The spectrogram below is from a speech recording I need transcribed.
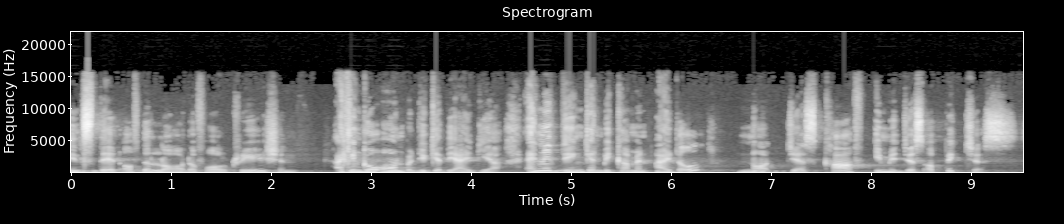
instead of the Lord of all creation. I can go on, but you get the idea. Anything can become an idol not just carved images or pictures.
